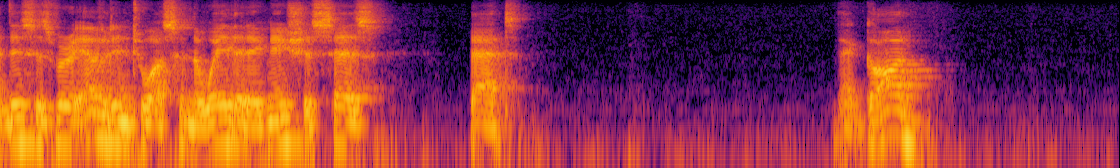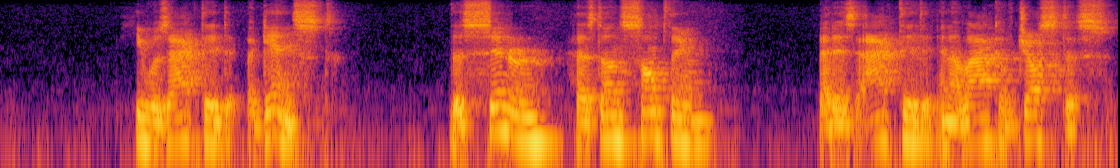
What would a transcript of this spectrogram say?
And this is very evident to us in the way that Ignatius says that, that God he was acted against. The sinner has done something that is acted in a lack of justice.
